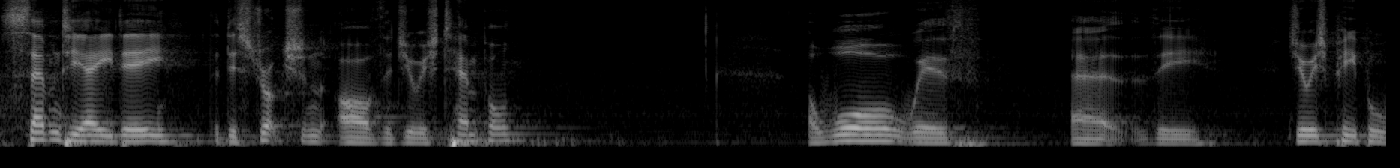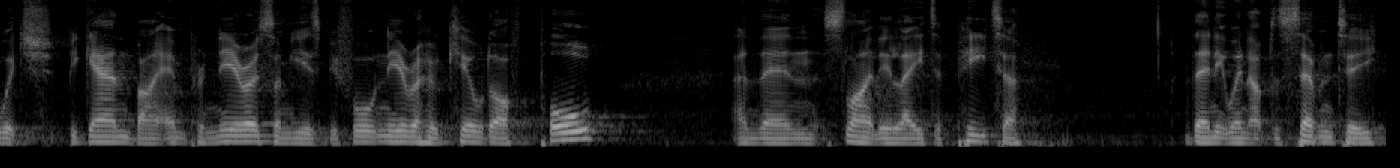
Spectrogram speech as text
70 AD, the destruction of the Jewish temple, a war with uh, the Jewish people, which began by Emperor Nero some years before. Nero had killed off Paul, and then slightly later Peter. Then it went up to 70,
